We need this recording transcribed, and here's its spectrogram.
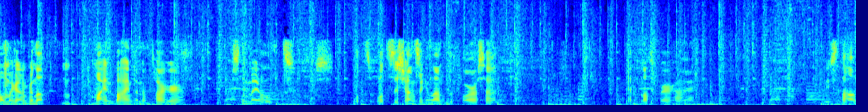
Oh my god, I'm gonna mine behind them entire. Just need my ult. What's what's the chance I can land on the far side? Yeah, not very high. Please stop.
